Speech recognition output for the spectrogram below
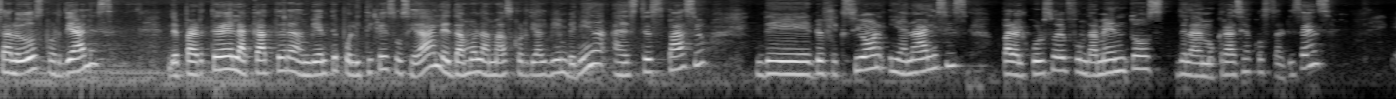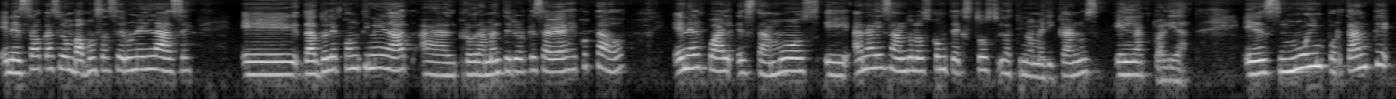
Saludos cordiales. De parte de la Cátedra de Ambiente, Política y Sociedad, les damos la más cordial bienvenida a este espacio de reflexión y análisis para el curso de Fundamentos de la Democracia Costarricense. En esta ocasión vamos a hacer un enlace eh, dándole continuidad al programa anterior que se había ejecutado, en el cual estamos eh, analizando los contextos latinoamericanos en la actualidad es muy importante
